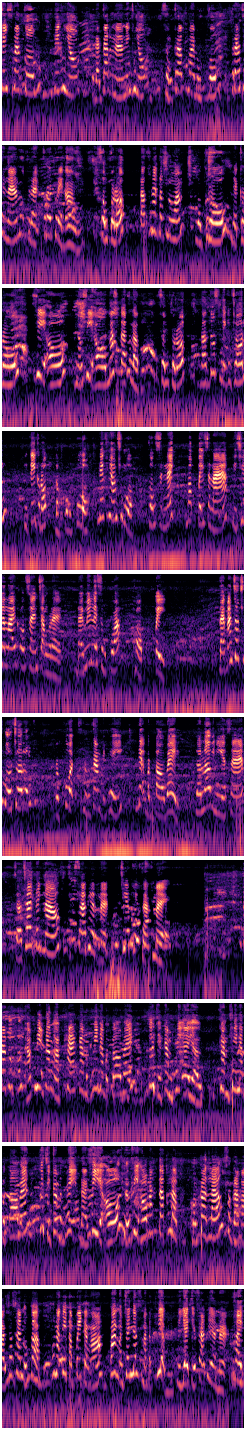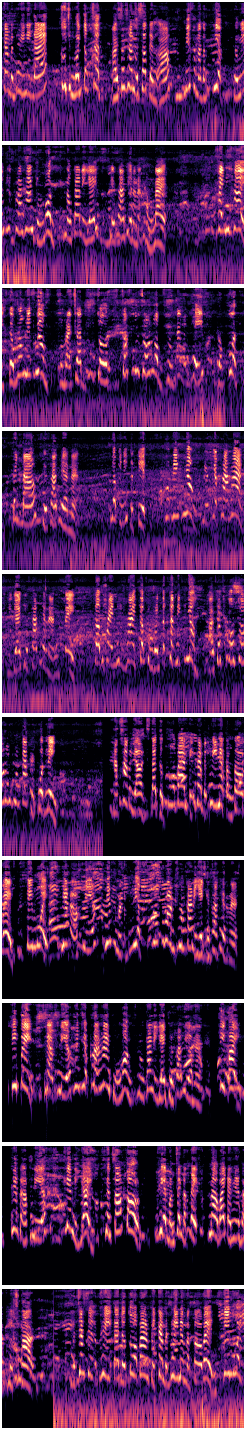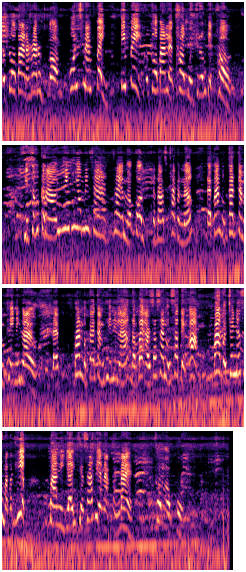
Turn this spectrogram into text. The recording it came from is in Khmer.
ចេញស្វាគមន៍នាងខ្ញុំគណៈករណានាងខ្ញុំសូមក្រាបថ្វាយបង្គំប្រាថ្នានុត្រៈគ្រប់ព្រះអង្គសូមគោរពដល់ថ្នាក់ដឹកនាំលោកគ្រូអ្នកគ្រូ CEO និង CEO Master Club សូមគោរពដល់ទស្សនិកជនទីទីគោរពដ៏ពងពោះនាងខ្ញុំឈ្មោះកុងសិនិចមកពីសាលាវិទ្យាល័យហូសែនចង្រែដែលមានលេខសម្គាល់ខ2ដែលបានចុះឈ្មោះចូលរួមប្រកួតក្នុងកម្មវិធីអ្នកបន្តវេននៅលើវិញ្ញាសា ចែកចែកដេញដោលសាធារណៈជាភាសាខ្មែរតើបងប្អូនអរគ្នាដឹងថាកម្មវិធីអ្នកបន្តវេនគឺជាកម្មវិធីអីយើកម្មវិធីអ្នកបន្តវេនគឺជាកម្មវិធីដែល CEO និង CEO Master Club បង្កើតឡើងសម្រាប់ឲ្យសិស្សនុសិស្សថ្នាក់ទី12ទាំងអស់បានបញ្ចេញនូវសមត្ថភាពនិយាយជាសាធារណៈហើយកម្មវិធីនេះដែរគឺជំរុញទឹកចិត្តឲ្យសិស្សនុសិស្សទាំងអស់មានសមត្ថភាពនិងមានភាពក្លាហានជាងមុនក្នុងការនិយាយជាសាធារណៈផងដែរ ហេតុនេះហើយទើបរងនេះខ្ញុំសម្រាប់ចាត់ចូលចាត់ខ្ញុំចូលរួមក្នុងកម្មវិធីប្រកួតដេញដោលជាសាធារណៈលើពីនេះទៅទៀតពួកនេះខ្ញុំមានភាពក្លាហាននិយាយជាសាធារណៈនោះទេទើបហេតុនេះហើយទើបជំរុញទឹកចិត្តនេះខ្ញុំឲ្យចុះឈ្មោះចូលរួមក្នុងការប្រកួតនេះអត្ថប្រយោជន៍ដែលទទួលបានពីកម្មវិធីអ្នកបន្តវេនទី1អ្នកទាំងអស់គ្នាមានសមត្ថភាពគ្រប់គ្រាន់ក្នុងការនិយាយជាសាធារណៈទី2អ្នកគ្នាមានភាពក្លាហានជាងមុ នក្នុងការនិយាយជាសាធារណៈទី3អ្នកទាំងអស់គ្នាហ៊ាននិយាយហ៊ានតតល់ហ៊ានមិនចេញមតិនៅអ្វីដែលអ្នកទាំងគ្នាឆ្ងល់ម្ចាស់សិល្បៈដែលទទួលបានពីកម្មវិធីអ្នកបន្តវេនទី1ទទួលបានអាហារូបករណ៍4ឆ្នាំពេញទី2ទទួលបាន laptop មួយគ្រឿងទៀតផងជាចុងក្រោយនាងខ្ញុំមានសារថ្លែងអំណរគុណទៅដល់ស្ថាបនិកដែលបានបង្កើតកម្មវិធីនេះឡើងដែលបានបង្កើតកម្មវិធីនេះឡើងដើម្បីឲ្យសិស្សានុសិស្សទាំងអស់បានបញ្ចេញនូវសមត្ថភាព បាននិយាយជាសាធារណៈផងដែរសូមអរគុណ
